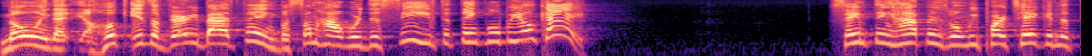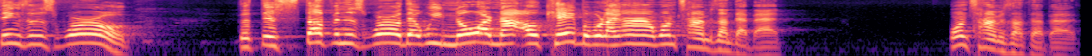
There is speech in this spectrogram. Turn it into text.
knowing that a hook is a very bad thing, but somehow we're deceived to think we'll be okay. Same thing happens when we partake in the things of this world. That there's stuff in this world that we know are not okay, but we're like, ah, one time is not that bad. One time is not that bad.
